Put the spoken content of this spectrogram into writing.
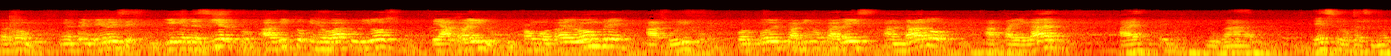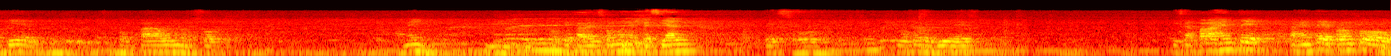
perdón, en el 31 dice, y en el desierto has visto que Jehová tu Dios te ha traído, como trae el hombre a su hijo, por todo el camino que habéis andado hasta llegar a este lugar. Eso es lo que el Señor quiere con cada uno de nosotros. Amén. Porque para Él somos en especial tesoro. No se olvide eso. Quizás para la gente, la gente de pronto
